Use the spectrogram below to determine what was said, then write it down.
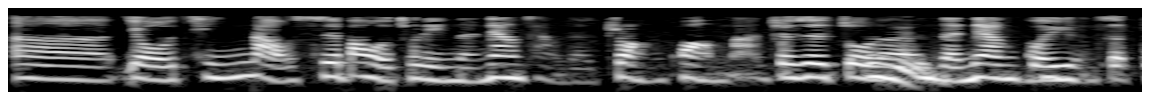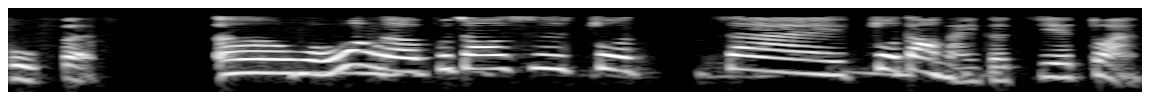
呃，有请老师帮我处理能量场的状况嘛，就是做了能量归元这部分。呃，我忘了，不知道是做在做到哪一个阶段。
